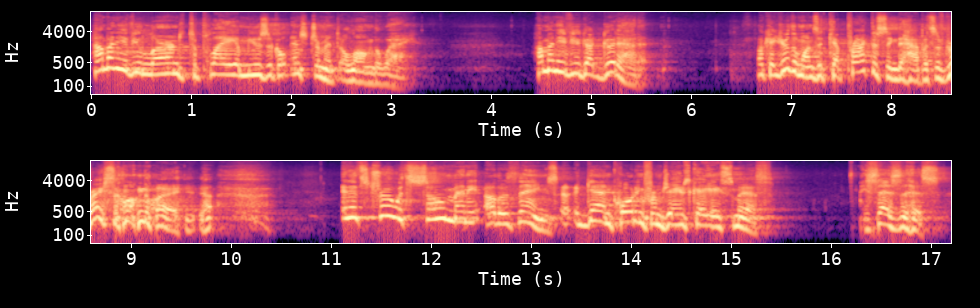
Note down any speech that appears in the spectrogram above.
How many of you learned to play a musical instrument along the way? How many of you got good at it? Okay, you're the ones that kept practicing the habits of grace along the way. And it's true with so many other things. Again, quoting from James K.A. Smith, he says this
